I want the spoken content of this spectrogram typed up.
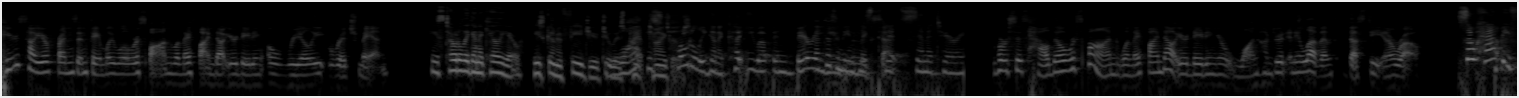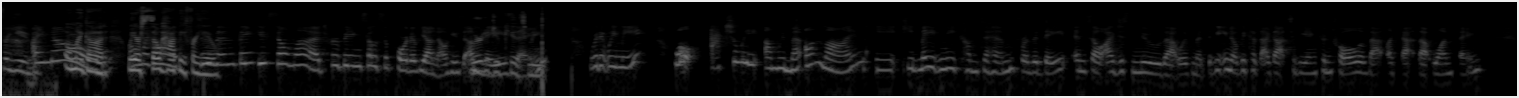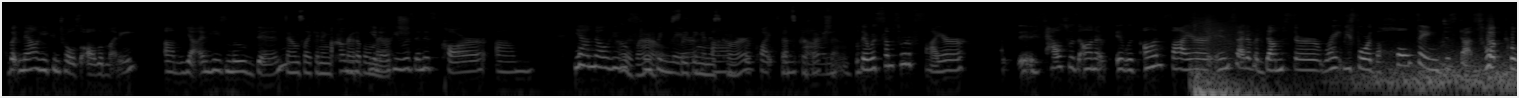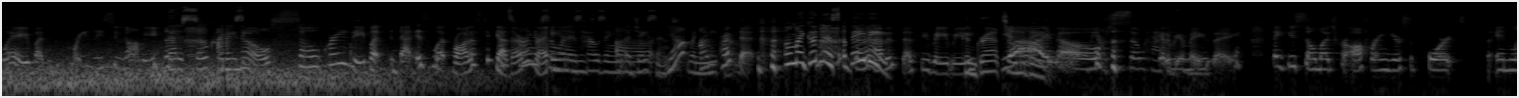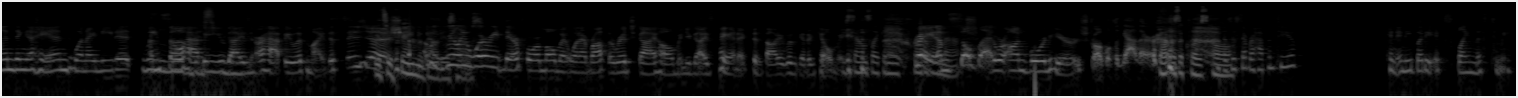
Here's how your friends and family will respond when they find out you're dating a really rich man. He's totally gonna kill you. He's gonna feed you to his What? pet He's tigers. totally gonna cut you up and bury That doesn't you in make his pet cemetery. Versus how they'll respond when they find out you're dating your 111th Dusty in a row. So happy for you. I know. Oh my God, we Oh are so God, happy for you. Susan, thank you so much for being so supportive. Yeah, no, he's amazing. Where did you kids meet? Where did we meet? Well, actually, um, we met online. He he made me come to him for the date, and so I just knew that was meant to be, you know, because I got to be in control of that, like that that one thing. But now he controls all the money. Um, yeah, and he's moved in. Sounds like an Um, incredible you match. know, he was in his car. Um, yeah, no, he Oh, was wow. sleeping there. Sleeping in his um, car? for quite some That's time. perfection. There was some sort of fire. His house was on a. It was on fire inside of a dumpster right before the whole thing just got swept away by this crazy tsunami. That is so crazy. I know, so crazy. But that is what brought us together. fine if right? someone is housing uh, adjacent Yeah, when you I'm meet them. pregnant. Oh my goodness, a Gonna baby! have this dusty baby. Congrats yeah, on the I baby. know. We are so happy. it's gonna be amazing. Thank you so much for offering your support and lending a hand when I need it. We I'm so happy you guys are happy with my decision. It's a shame about I was really house. worried there for a moment when I brought the rich guy home and you guys panicked and thought he was gonna kill me. Sounds like an incredible Great, I'm match. so glad we're on board here. Struggle together. That was a close call. Has this ever happened to you? Can anybody explain this to me?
